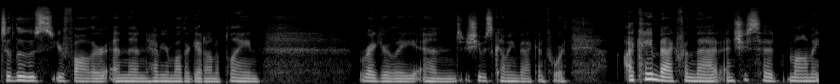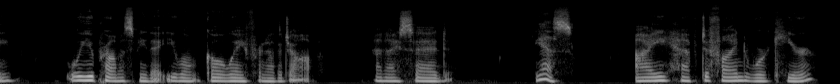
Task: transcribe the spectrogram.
to lose your father and then have your mother get on a plane regularly and she was coming back and forth i came back from that and she said mommy will you promise me that you won't go away for another job and i said yes i have to find work here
